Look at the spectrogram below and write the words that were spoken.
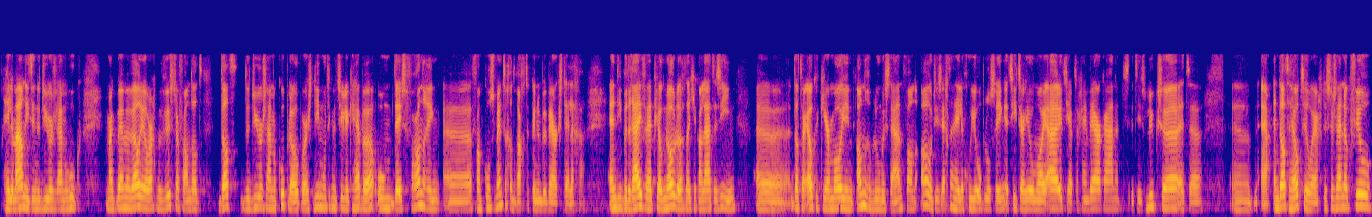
helemaal niet in de duurzame hoek. Maar ik ben me wel heel erg bewust daarvan dat, dat de duurzame koplopers, die moet ik natuurlijk hebben om deze verandering uh, van consumentengedrag te kunnen bewerkstelligen. En die bedrijven heb je ook nodig dat je kan laten zien uh, dat er elke keer mooie andere bloemen staan. Van, oh, het is echt een hele goede oplossing. Het ziet er heel mooi uit. Je hebt er geen werk aan. Het, het is luxe. Het, uh, uh, ja, en dat helpt heel erg. Dus er zijn ook veel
